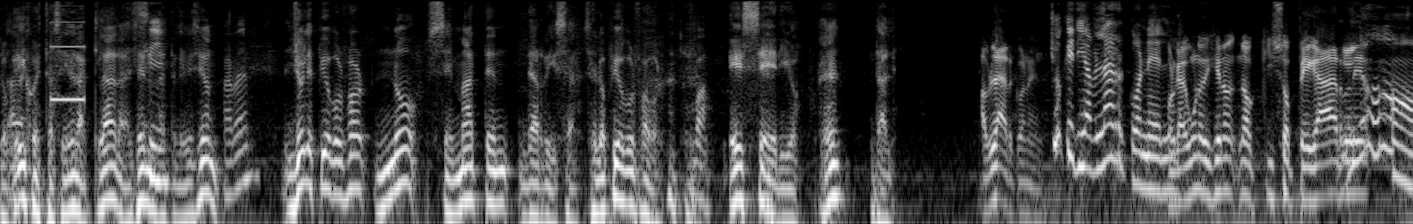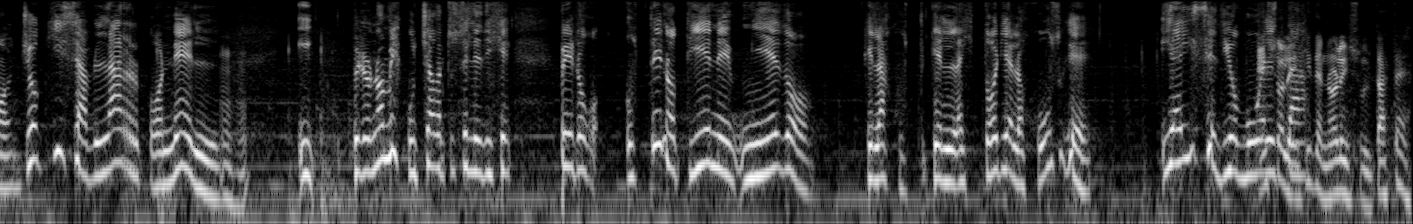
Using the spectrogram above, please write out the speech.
lo A que ver. dijo esta señora Clara ayer Sí. en la televisión. A ver. Yo les pido por favor, no se maten de risa. Se los pido por favor. Es serio, ¿eh? Dale. hablar con él. Yo quería hablar con él. Porque algunos dijeron, no, quiso pegarle. No, yo quise hablar con él. y, pero no me escuchaba, entonces le dije, pero ¿usted no tiene miedo que la, que la historia lo juzgue? Y ahí se dio vuelta. ¿Eso le dijiste? ¿No lo insultaste?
